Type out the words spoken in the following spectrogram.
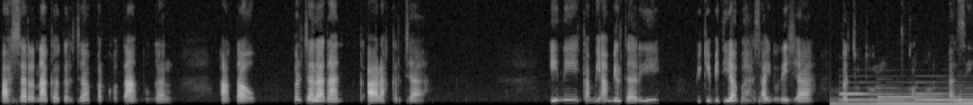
pasar tenaga kerja perkotaan tunggal atau perjalanan ke arah kerja. Ini kami ambil dari Wikipedia Bahasa Indonesia berjudul Konurbasi.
